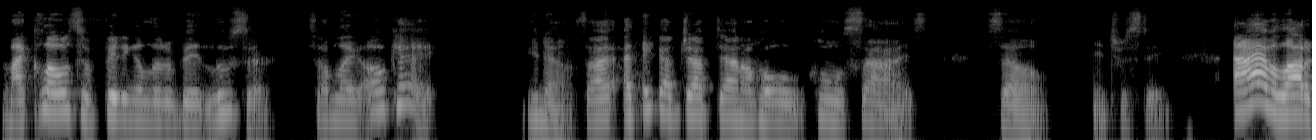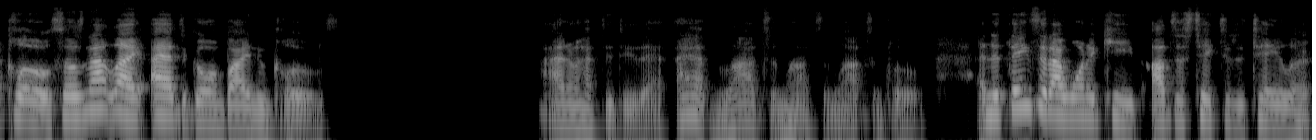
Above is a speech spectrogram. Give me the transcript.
My clothes are fitting a little bit looser. So I'm like, okay, you know, so I, I think I've dropped down a whole whole size. So interesting. And I have a lot of clothes. So it's not like I have to go and buy new clothes. I don't have to do that. I have lots and lots and lots of clothes. And the things that I want to keep, I'll just take to the tailor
